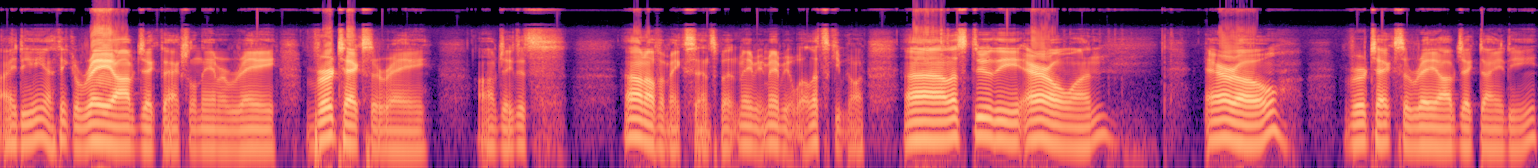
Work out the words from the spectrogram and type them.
ID. I think array object, the actual name array, vertex array object. It's I don't know if it makes sense, but maybe maybe it will. Let's keep going. Uh, let's do the arrow one. Arrow vertex array object ID.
